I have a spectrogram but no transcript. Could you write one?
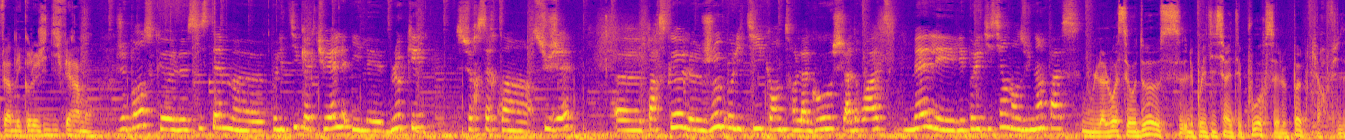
faire de l'écologie différemment? Je pense que le système euh, politique actuel, il est bloqué sur certains sujets euh, parce que le jeu politique entre la gauche, la droite met les, politiciens dans une impasse. La loi CO2, les politiciens étaient pour, c'est le peuple qui a refusé.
